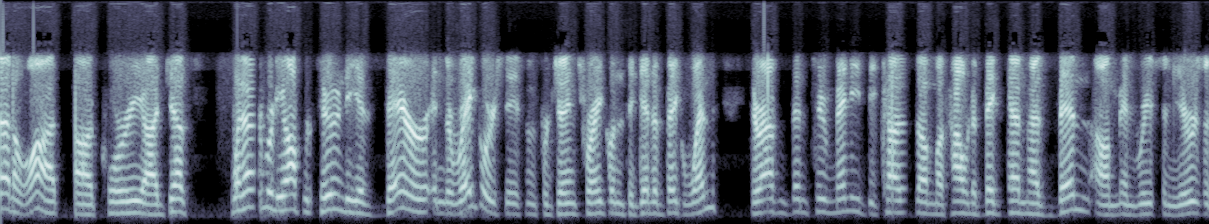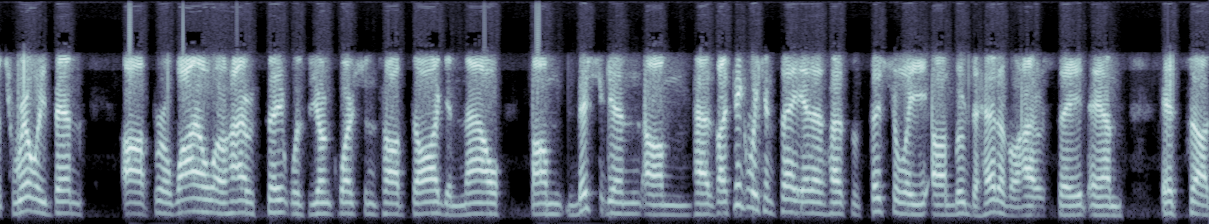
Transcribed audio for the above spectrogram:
said a lot, uh, Cory, uh, just whenever the opportunity is there in the regular season for James Franklin to get a big win, there haven't been too many because um, of how the Big Ten has been um, in recent years. It's really been uh, for a while. Ohio State was the unquestioned top dog, and now um, Michigan um, has. I think we can say it has officially uh, moved ahead of Ohio State, and it's uh,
